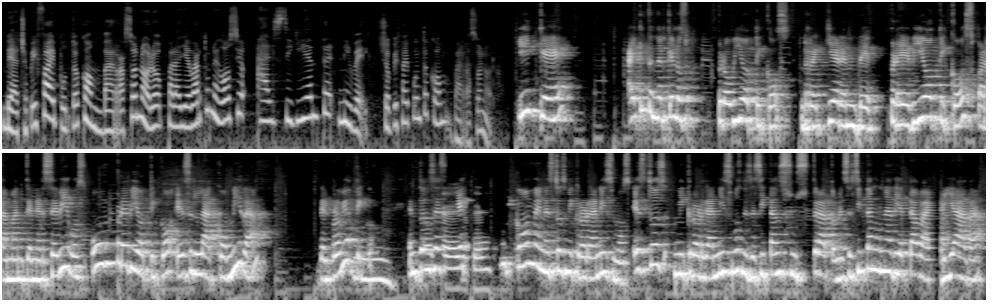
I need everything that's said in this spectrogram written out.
Ve a shopify.com barra sonoro para llevar tu negocio al siguiente nivel. Shopify.com barra sonoro. Y que hay que tener que los probióticos requieren de prebióticos para mantenerse vivos. Un prebiótico es la comida del probiótico. Mm. Entonces, ¿qué comen estos microorganismos? Estos microorganismos necesitan sustrato, necesitan una dieta variada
